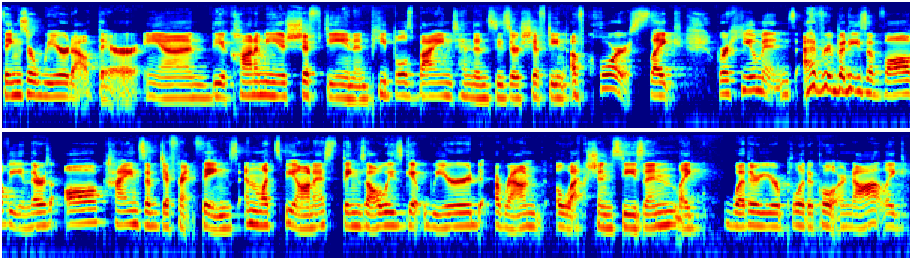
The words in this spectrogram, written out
things are weird out there and the economy is shifting and people's buying tendencies are shifting. Of course, like we're humans, everybody's evolving. There's all kinds of different things. And let's be honest, things always get weird around election season, like whether you're political or not. Like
